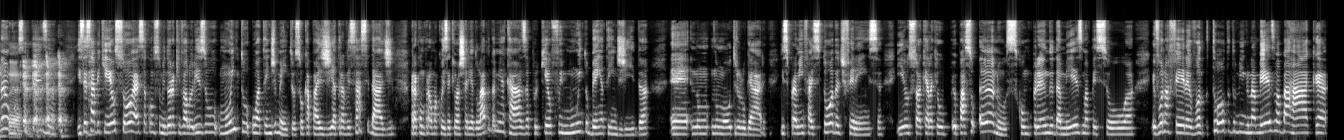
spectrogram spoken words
Não, com certeza. E você sabe que eu sou essa consumidora que valorizo muito o atendimento. Eu sou capaz de atravessar a cidade para comprar uma coisa que eu acharia do lado da minha casa, porque eu fui muito bem atendida é, num, num, outro lugar. Isso para mim faz toda a diferença. E eu sou aquela que eu, eu passo anos comprando da mesma pessoa. Eu vou na feira, eu vou todo domingo na mesma barraca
